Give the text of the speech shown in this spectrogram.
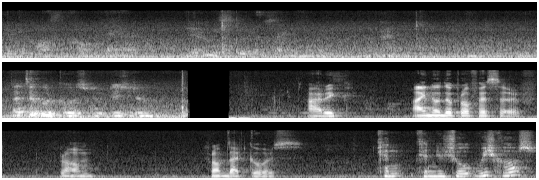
many costs to compare. I think it's good website anyway. That's a good course to digital. Arik, I know the professor from from that course, Can, can you show which course?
